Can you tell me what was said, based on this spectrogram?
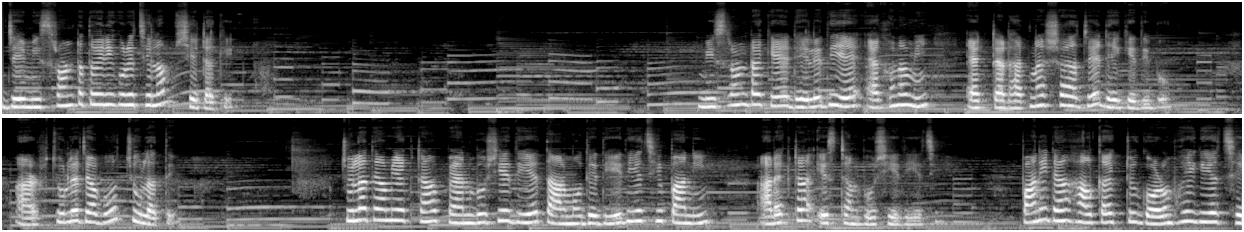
যে মিশ্রণটা তৈরি করেছিলাম সেটাকে। মিশ্রণটাকে ঢেলে দিয়ে এখন আমি একটা ঢাকনার সাহায্যে ঢেকে দিব। আর চলে যাব চুলাতে। চুলাতে আমি একটা প্যান বসিয়ে দিয়ে তার মধ্যে দিয়ে দিয়েছি পানি, আর একটা স্ট্যান্ড বসিয়ে দিয়েছি। পানিটা হালকা একটু গরম হয়ে গিয়েছে।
